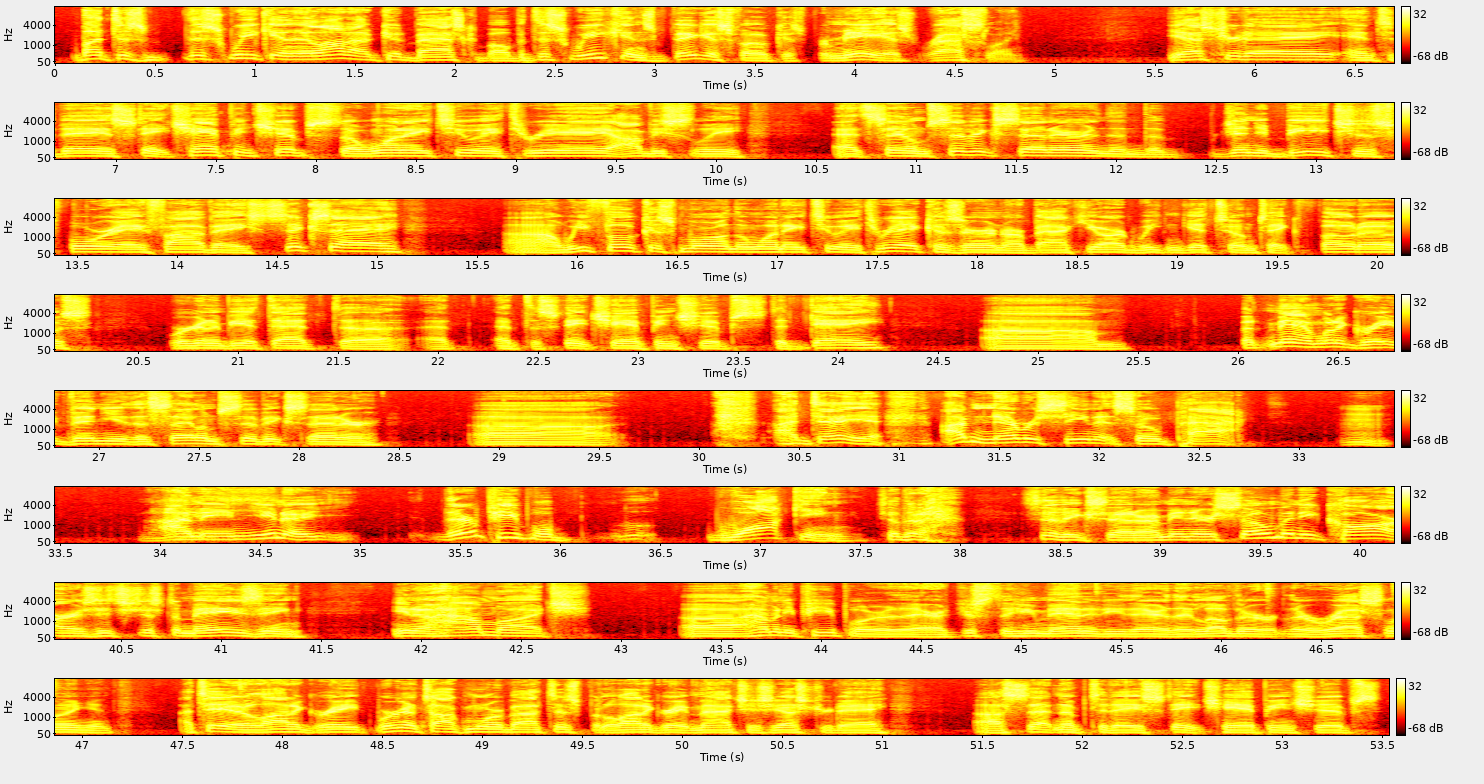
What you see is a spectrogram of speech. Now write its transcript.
but this this weekend, a lot of good basketball. But this weekend's biggest focus for me is wrestling. Yesterday and today is state championships. So 1A, 2A, 3A, obviously at Salem Civic Center, and then the Virginia Beach is 4A, 5A, 6A. Uh, we focus more on the 1A, 2A, 3A because they're in our backyard. We can get to them, take photos. We're going to be at that uh, at at the state championships today. Um, but man, what a great venue, the Salem Civic Center. Uh, I tell you, I've never seen it so packed. I mean, you know, there are people walking to the Civic Center. I mean, there's so many cars. It's just amazing, you know, how much, uh, how many people are there. Just the humanity there. They love their their wrestling, and I tell you, a lot of great. We're going to talk more about this, but a lot of great matches yesterday, uh, setting up today's state championships,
